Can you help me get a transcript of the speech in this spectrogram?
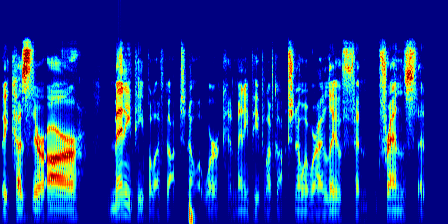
because there are many people I've got to know at work, and many people I've got to know where I live, and friends that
